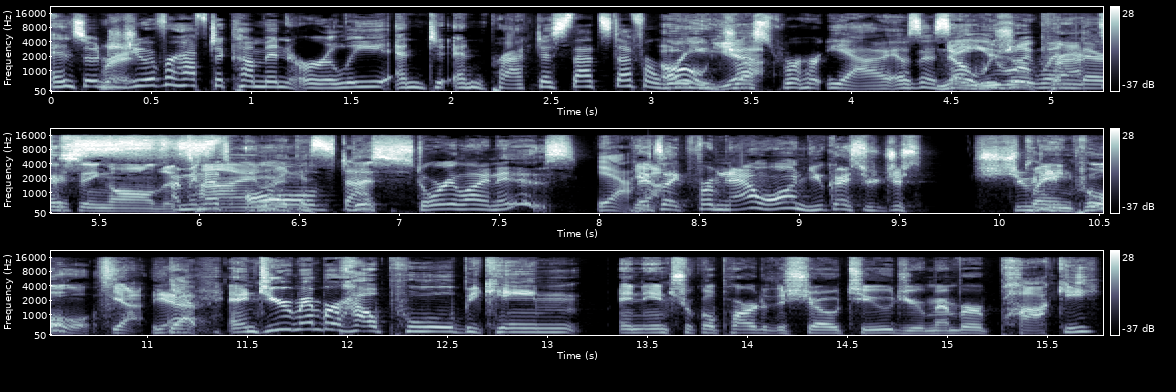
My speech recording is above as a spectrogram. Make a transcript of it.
And so, did Right. you ever have to come in early and and practice that stuff, or were Oh, you yeah. just rehe- yeah? I was gonna say No, we usually were when practicing all the I mean, that's all Like a stunt. this storyline is. Yeah. It's like from now on, you guys are just shooting Playing pool. pool. Yeah. Yeah. And do you remember how pool became an integral part of the show too? Do you remember Pocky?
